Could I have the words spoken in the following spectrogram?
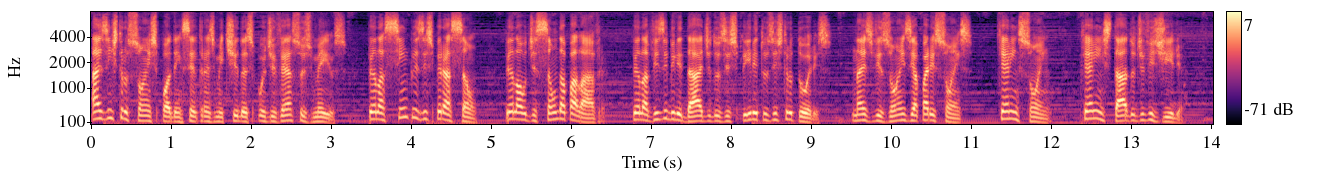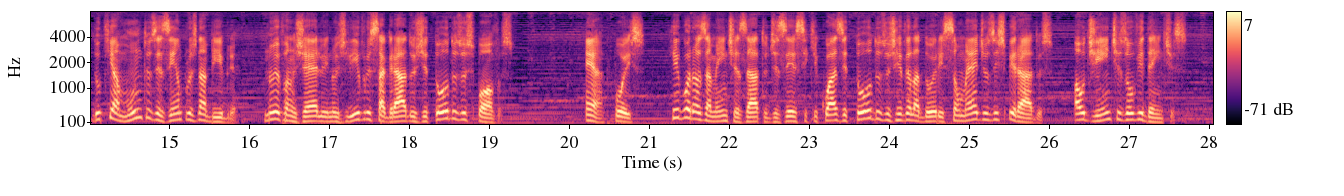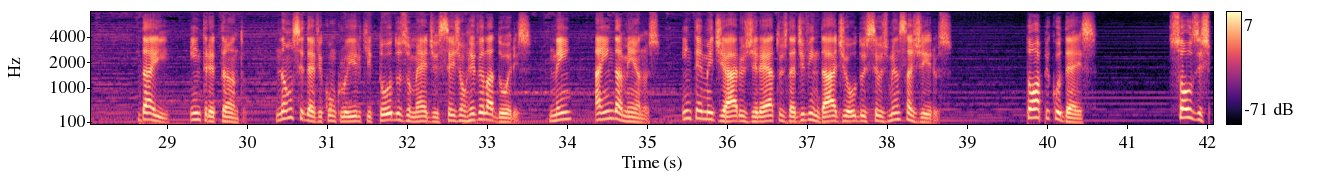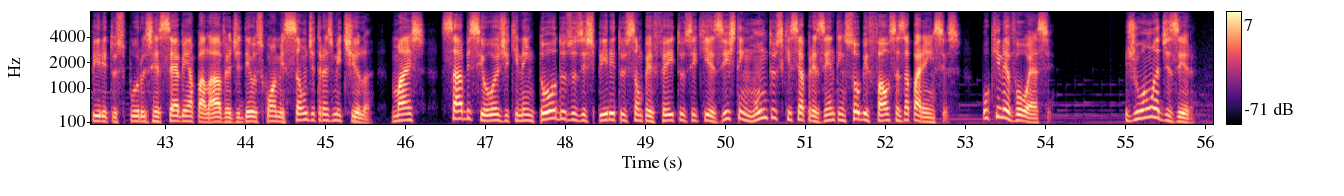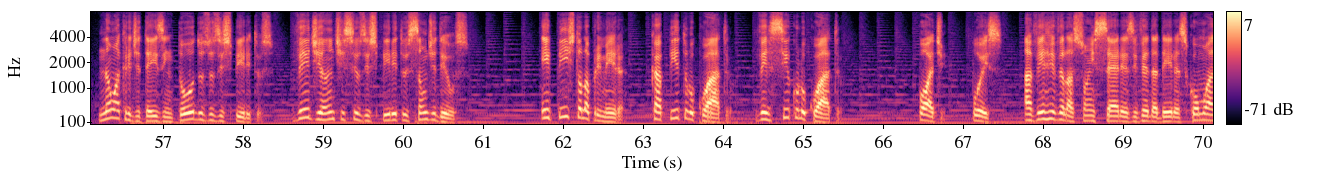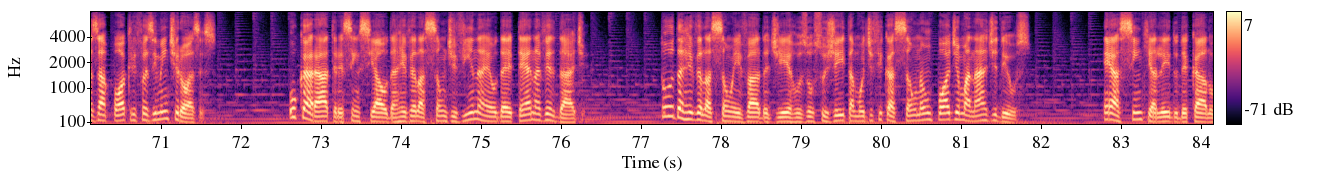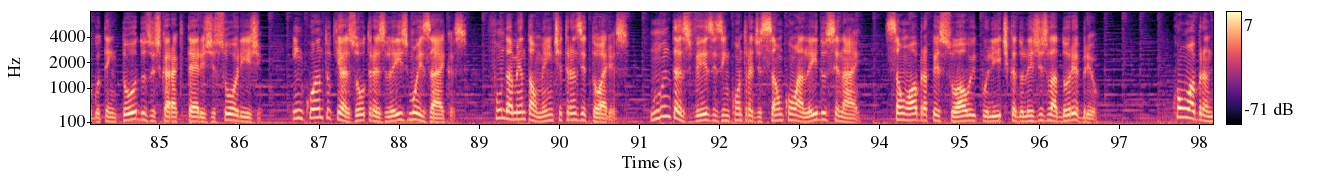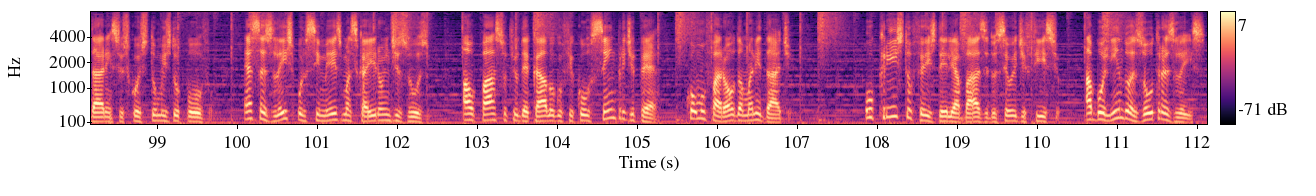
As instruções podem ser transmitidas por diversos meios, pela simples inspiração, pela audição da palavra, pela visibilidade dos espíritos instrutores, nas visões e aparições, quer em sonho, quer em estado de vigília, do que há muitos exemplos na Bíblia, no Evangelho e nos livros sagrados de todos os povos. É, pois, rigorosamente exato dizer-se que quase todos os reveladores são médios inspirados, audientes ou videntes. Daí, entretanto, não se deve concluir que todos os médios sejam reveladores, nem, ainda menos, intermediários diretos da divindade ou dos seus mensageiros. Tópico 10. Só os espíritos puros recebem a palavra de Deus com a missão de transmiti-la, mas, Sabe-se hoje que nem todos os espíritos são perfeitos e que existem muitos que se apresentem sob falsas aparências, o que levou S. João a dizer: Não acrediteis em todos os espíritos, vede antes se os espíritos são de Deus. Epístola 1, capítulo 4, versículo 4. Pode, pois, haver revelações sérias e verdadeiras como as apócrifas e mentirosas. O caráter essencial da revelação divina é o da eterna verdade. Toda revelação eivada de erros ou sujeita a modificação não pode emanar de Deus. É assim que a lei do Decálogo tem todos os caracteres de sua origem, enquanto que as outras leis mosaicas, fundamentalmente transitórias, muitas vezes em contradição com a lei do Sinai, são obra pessoal e política do legislador hebreu. Com abrandarem-se os costumes do povo, essas leis por si mesmas caíram em desuso, ao passo que o Decálogo ficou sempre de pé, como o farol da humanidade. O Cristo fez dele a base do seu edifício, abolindo as outras leis.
